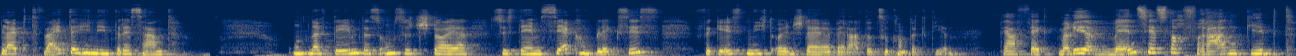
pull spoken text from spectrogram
bleibt weiterhin interessant. Und nachdem das Umsatzsteuersystem sehr komplex ist, vergesst nicht, euren Steuerberater zu kontaktieren. Perfekt. Maria, wenn es jetzt noch Fragen gibt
